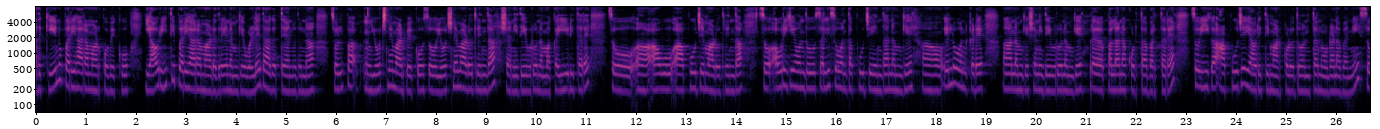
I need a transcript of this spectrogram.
ಅದಕ್ಕೇನು ಪರಿಹಾರ ಮಾಡ್ಕೋಬೇಕು? ಯಾವ ರೀತಿ ಪರಿಹಾರ ಮಾಡಿದ್ರೆ ನಮಗೆ ಒಳ್ಳೆಯದಾಗತ್ತೆ ಅನ್ನೋದನ್ನು ಸ್ವಲ್ಪ ಯೋಚನೆ ಮಾಡಬೇಕು. ಸೊ ಯೋಚನೆ ಮಾಡೋದ್ರಿಂದ ಶನಿದೇವರು ನಮ್ಮ ಕೈ ಹಿಡಿತಾರೆ. ಸೊ ಅವು, ಆ ಪೂಜೆ ಮಾಡೋದ್ರಿಂದ ಸೊ ಅವರಿಗೆ ಒಂದು ಸಲ್ಲಿಸುವಂಥ ಪೂಜೆಯಿಂದ ನಮಗೆ ಎಲ್ಲೋ ಒಂದು ಕಡೆ ನಮಗೆ ಶನಿದೇವರು ನಮಗೆ ಪ್ರ, ಫಲನ ಕೊಡ್ತಾ ಬರ್ತಾರೆ. ಸೊ ಈಗ ಆ ಪೂಜೆ ಯಾವ ರೀತಿ ಮಾಡ್ಕೊಳ್ಳೋದು ಅಂತ ನೋಡೋಣ ಬನ್ನಿ. ಸೊ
